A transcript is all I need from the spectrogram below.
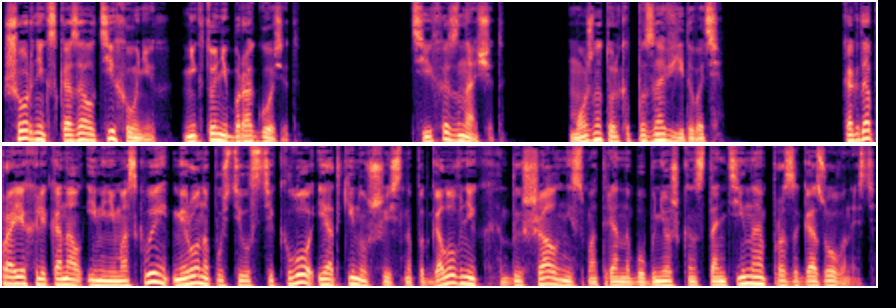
Шорник сказал тихо у них, никто не барагозит. Тихо, значит. Можно только позавидовать. Когда проехали канал имени Москвы, Мирон опустил стекло и, откинувшись на подголовник, дышал, несмотря на бубнёж Константина про загазованность.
